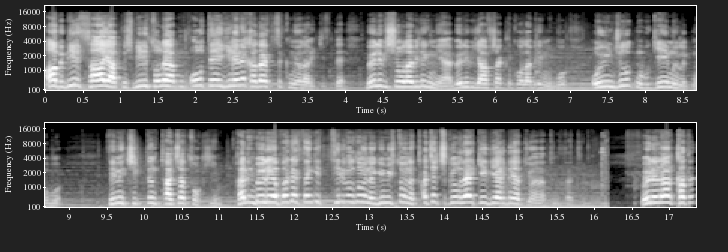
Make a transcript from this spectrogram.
Abi bir sağa yatmış, biri sola yatmış, ortaya girene kadar sıkmıyorlar ikisi de. Böyle bir şey olabilir mi ya? Böyle bir yavşaklık olabilir mi? Bu oyunculuk mu bu, gamerlık mı bu? Senin çıktığın taça sokayım. Hani böyle yapacaksan git silver'da oyna, gümüşte oyna. Taça çıkıyoruz herkes yerde yatıyor anasını satayım. Böyle rank kata...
